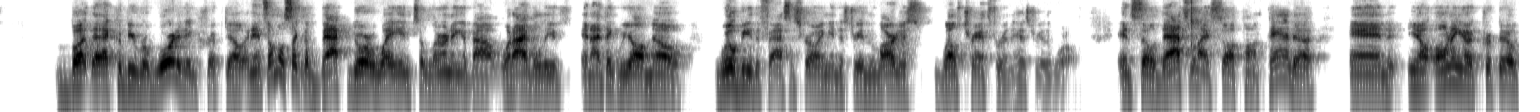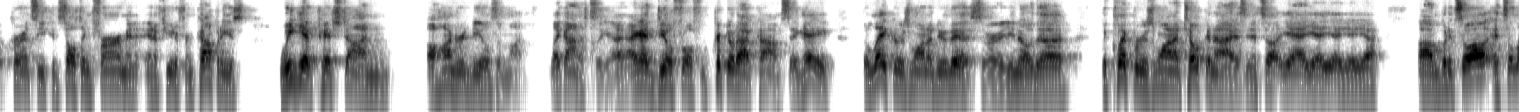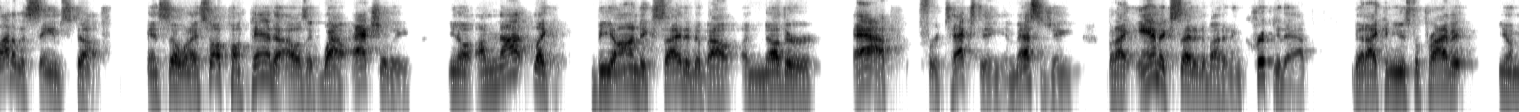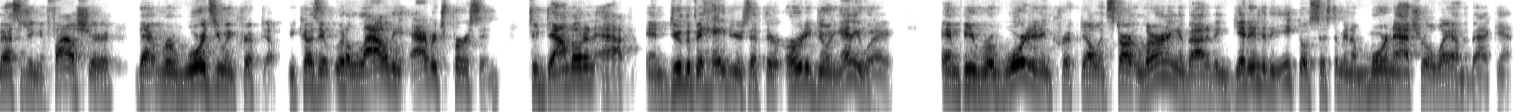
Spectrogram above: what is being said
but that could be rewarded in crypto. And it's almost like a backdoor way into learning about what I believe, and I think we all know, will be the fastest growing industry and the largest wealth transfer in the history of the world. And so that's when I saw Punk Panda and, you know, owning a cryptocurrency consulting firm and, and a few different companies, we get pitched on a hundred deals a month. Like, honestly, I, I got deal flow from crypto.com saying, Hey, the Lakers want to do this, or, you know, the, the Clippers want to tokenize and it's all, yeah, yeah, yeah, yeah, yeah. Um, but it's all, it's a lot of the same stuff. And so when I saw Punk Panda, I was like, wow, actually, you know, I'm not like beyond excited about another app for texting and messaging, but I am excited about an encrypted app that I can use for private, you know, messaging and file share that rewards you in crypto because it would allow the average person to download an app and do the behaviors that they're already doing anyway and be rewarded in crypto and start learning about it and get into the ecosystem in a more natural way on the back end.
